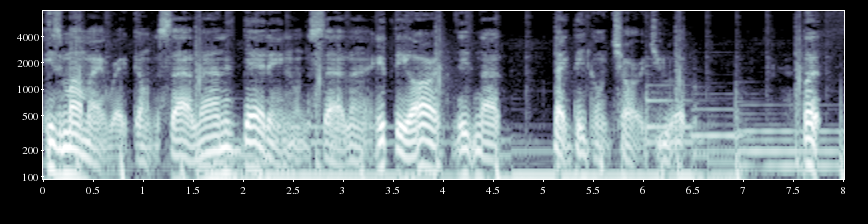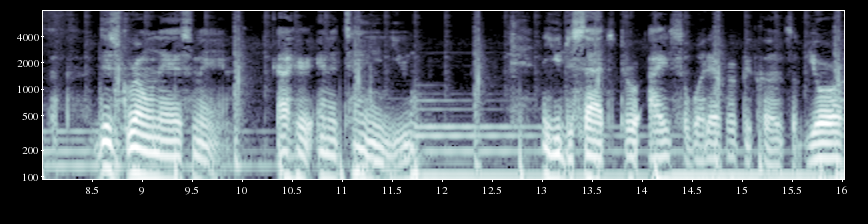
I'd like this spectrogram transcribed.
His mama ain't right there on the sideline. His dad ain't on the sideline. If they are, they're not like they gonna charge you up. But this grown ass man out here entertaining you and you decide to throw ice or whatever because of your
